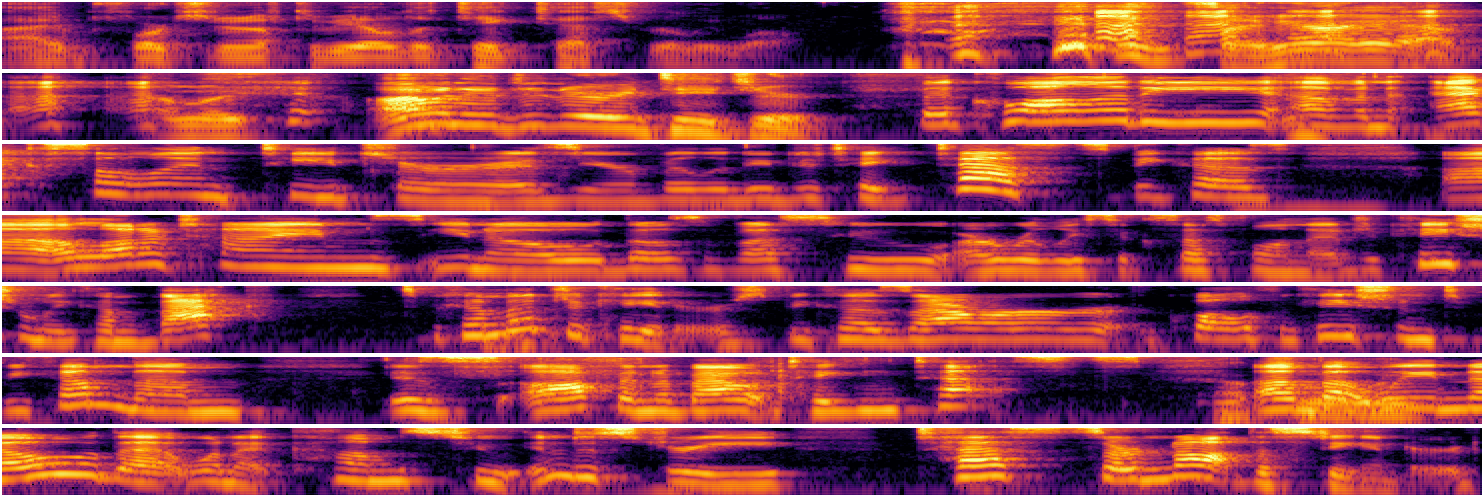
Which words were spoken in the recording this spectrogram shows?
I'm fortunate enough to be able to take tests really well. so here I am. I'm a I'm an engineering teacher. the quality of an excellent teacher is your ability to take tests because uh, a lot of times you know those of us who are really successful in education we come back to become educators because our qualification to become them is often about taking tests uh, but we know that when it comes to industry tests are not the standard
